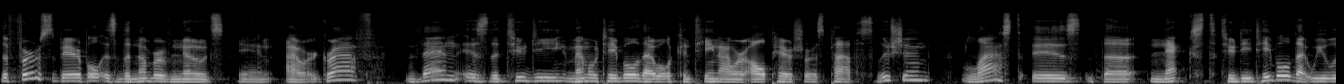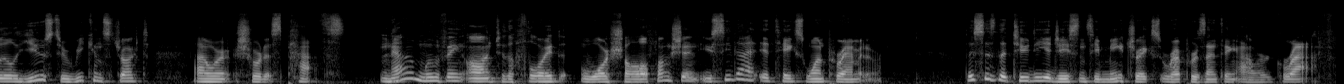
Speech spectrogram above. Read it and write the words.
The first variable is the number of nodes in our graph. Then is the 2D memo table that will contain our all pair shortest path solution. Last is the next 2D table that we will use to reconstruct our shortest paths. Now moving on to the Floyd-Warshall function, you see that it takes one parameter. This is the 2D adjacency matrix representing our graph.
